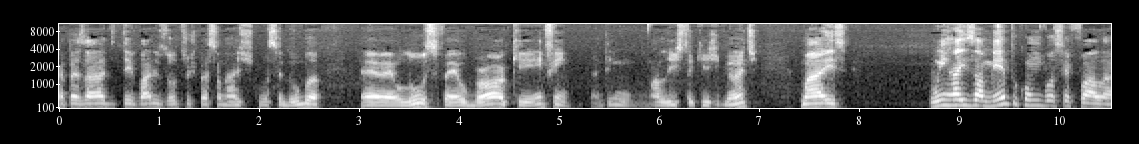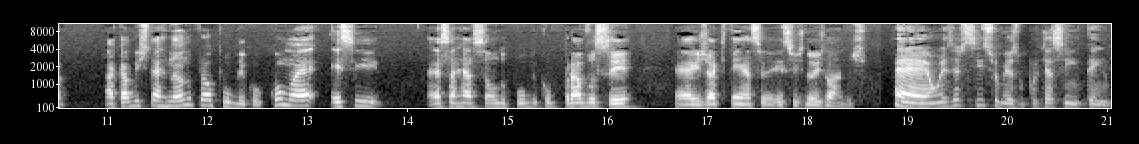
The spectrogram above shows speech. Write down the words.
apesar de ter vários outros personagens que você dubla, é, o Lucifer, o Brock, enfim, tem uma lista aqui gigante, mas o enraizamento, como você fala, acaba externando para o público. Como é esse essa reação do público para você, é, já que tem essa, esses dois lados? É, é um exercício mesmo, porque assim, tem,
